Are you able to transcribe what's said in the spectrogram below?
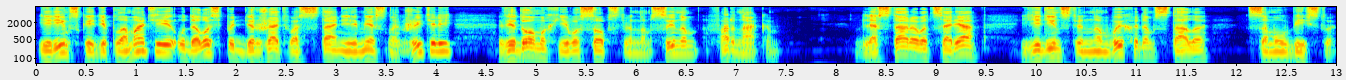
и римской дипломатии удалось поддержать восстание местных жителей – ведомых его собственным сыном Фарнаком. Для старого царя единственным выходом стало самоубийство.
